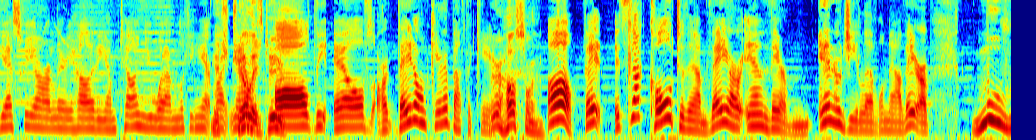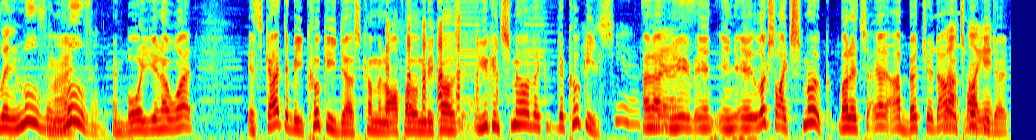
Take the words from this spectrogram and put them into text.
Yes, we are, Larry Holiday. I'm telling you what I'm looking at It's right now. is too. All the elves are. They don't care about the camp. They're hustling. Oh, they it's not cold to them. They are in their energy level now. They are moving, moving, Right. moving. And boy, you know what? It's got to be cookie dust coming off of them because you can smell the the cookies. Yes, And, I, yes. you, and, and it looks like smoke, but it's I I bet you a dollar Well- it's well, cookie you, dust.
